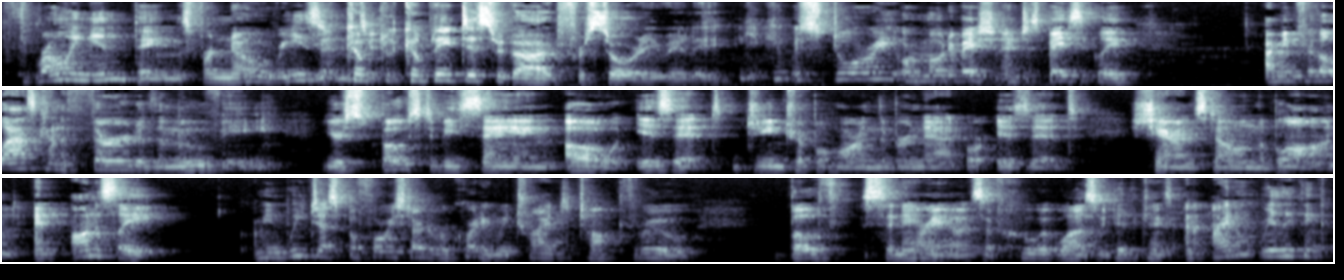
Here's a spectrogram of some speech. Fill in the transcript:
throwing in things for no reason. Com- to- complete disregard for story, really. it was story or motivation and just basically i mean for the last kind of third of the movie you're supposed to be saying oh is it jean tripplehorn the brunette or is it sharon stone the blonde and honestly i mean we just before we started recording we tried to talk through both scenarios of who it was who did the killings and i don't really think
